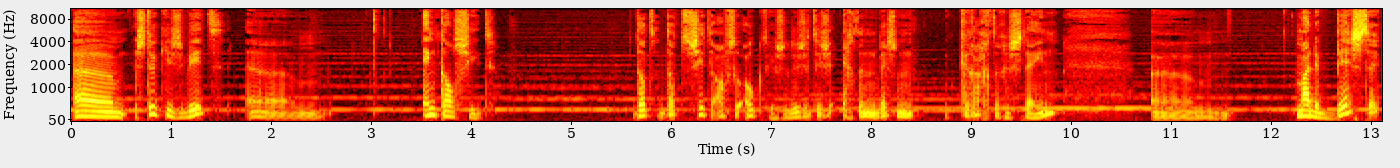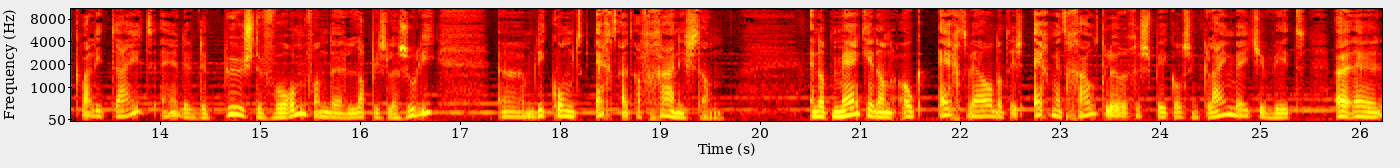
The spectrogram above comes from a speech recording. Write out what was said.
Um, stukjes wit. Um, en calciet dat, dat zit af en toe ook tussen. Dus het is echt een best een krachtige steen. Um, maar de beste kwaliteit, hè, de, de puurste vorm van de lapis lazuli, die komt echt uit Afghanistan. En dat merk je dan ook echt wel. Dat is echt met goudkleurige spikkels, een klein beetje wit. Uh, uh,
